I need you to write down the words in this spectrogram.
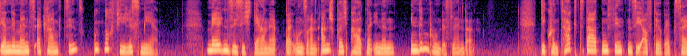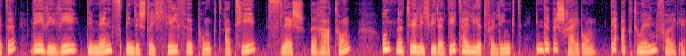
die an Demenz erkrankt sind und noch vieles mehr. melden Sie sich gerne bei unseren AnsprechpartnerInnen in den Bundesländern. Die Kontaktdaten finden Sie auf der Webseite www.demenz-hilfe.at slash Beratung und natürlich wieder detailliert verlinkt in der Beschreibung der aktuellen Folge.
